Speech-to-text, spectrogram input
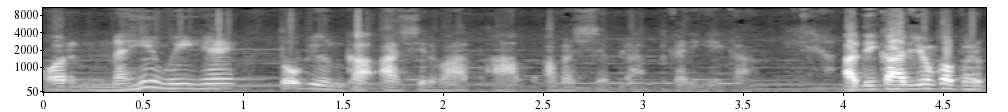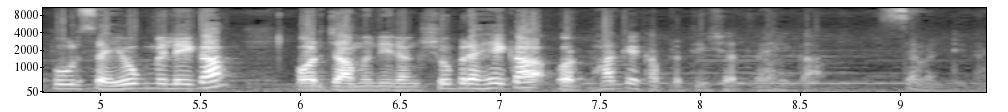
और नहीं हुई हैं तो भी उनका आशीर्वाद आप अवश्य प्राप्त करिएगा। अधिकारियों का भरपूर सहयोग मिलेगा और जामुनी रंग शुभ रहेगा और भाग्य का प्रतिशत रहेगा। 79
